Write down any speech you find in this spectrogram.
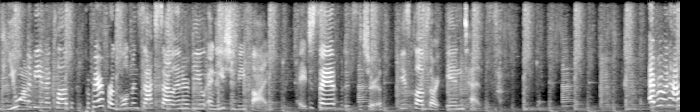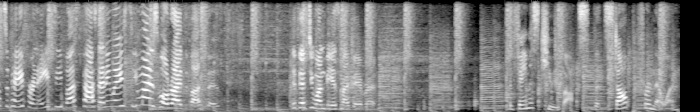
If you want to be in a club, prepare for a Goldman Sachs style interview and you should be fine. Hate to say it, but it's the truth. These clubs are intense. Everyone has to pay for an AC bus pass anyway, so you might as well ride the buses. The 51B is my favorite. The famous Kiwi bots that stop for no one.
